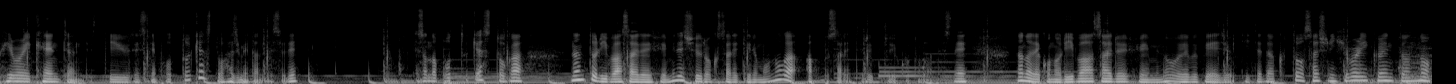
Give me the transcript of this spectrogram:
Hillary Clinton っていうですね、ポッドキャストを始めたんですよね。そのポッドキャストが、なんとリバーサイド FM で収録されているものがアップされているということなんですね。なので、このリバーサイド FM のウェブページを見ていただくと、最初にヒラリー・クリントンの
